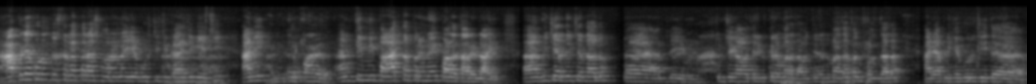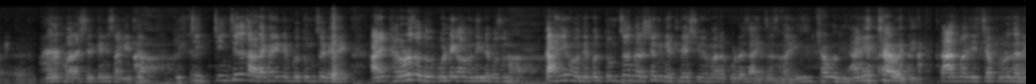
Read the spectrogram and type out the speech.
आपल्याकडून दुसऱ्याला त्रास होणार नाही या गोष्टीची काळजी घ्यायची. आणि आणि ते पाळलं. आणि ते मी आतापर्यंतही पाळत आलेलो आहे. विचारता विचारता आलो. आपले तुमच्या गावातील विक्रम महाराज आहोत त्याच्यात माझा पण फोन झाला. आणि आपले हे गुरुजी गोरख महाराज शिर्केंनी सांगितलं की चिंचेच्या झाडाखाली नेमकं तुमचं घर आहे. आणि ठरवलंच होतं कोंडेगावमध्ये गेल्यापासून. काही होऊ दे पण तुमचं दर्शन घेतल्याशिवाय मला पुढे जायचंच नाही. इच्छा होती. आणि इच्छा होती. तर आज माझी इच्छा पूर्ण झाली.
